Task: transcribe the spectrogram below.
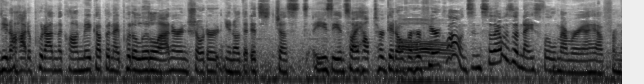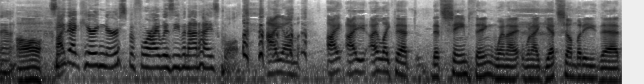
you know, how to put on the clown makeup, and I put a little on her and showed her, you know, that it's just easy, and so I helped her get over her fear of Oh. clowns, and so that was a nice little memory I have from that. Oh, See I- that caring nurse before I was even on high school. I um I, I I like that that same thing when I when I get somebody that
